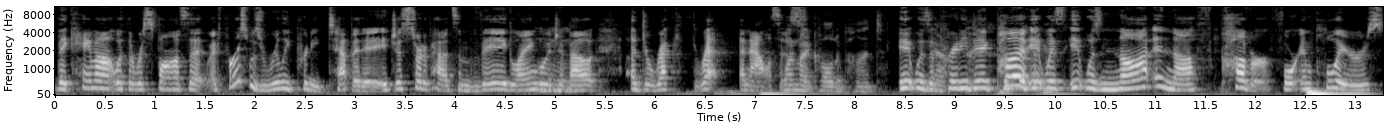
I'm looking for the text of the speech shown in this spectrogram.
they came out with a response that at first was really pretty tepid. It, it just sort of had some vague language mm-hmm. about a direct threat analysis. One might call it a punt. It was yeah. a pretty big punt. It was it was not enough cover for employers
